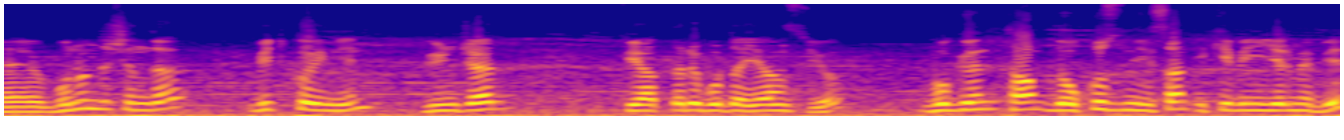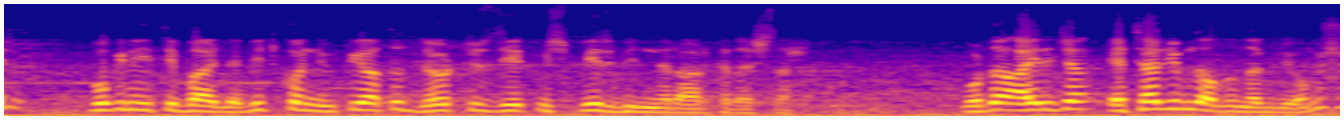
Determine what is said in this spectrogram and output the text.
Ee, bunun dışında Bitcoin'in güncel fiyatları burada yansıyor. Bugün tam 9 Nisan 2021. Bugün itibariyle Bitcoin'in fiyatı 471 bin lira arkadaşlar. Burada ayrıca Ethereum da alınabiliyormuş.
